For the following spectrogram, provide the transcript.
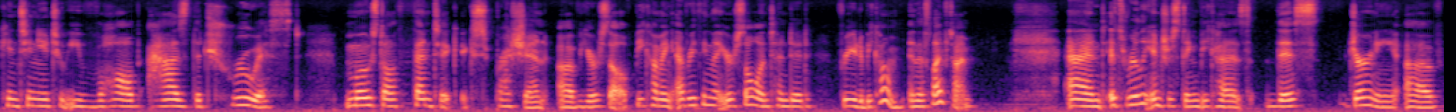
continue to evolve as the truest most authentic expression of yourself, becoming everything that your soul intended for you to become in this lifetime. And it's really interesting because this journey of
